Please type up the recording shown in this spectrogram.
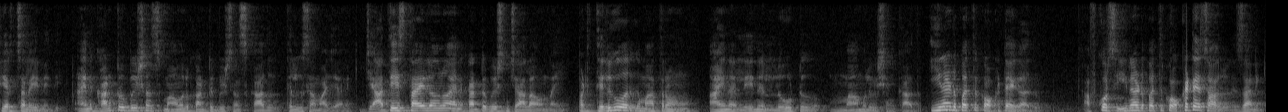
తీర్చలేనిది. ఆయన కంట్రిబ్యూషన్స్ మామూలు కంట్రిబ్యూషన్స్ కాదు తెలుగు సమాజానికి. జాతీయ స్థాయిలోనూ ఆయన కంట్రిబ్యూషన్ చాలా ఉన్నాయి. బట్ తెలుగు వారికి మాత్రం ఆయన లేని లోటు మామూలు విషయం కాదు. ఈనాడు పత్రిక ఒకటే కాదు. అఫ్ కోర్స్ ఈనాడు పత్రిక ఒకటే చాలు నిజానికి.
